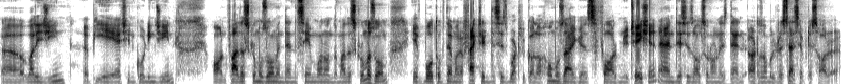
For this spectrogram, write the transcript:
uh, gene, uh, PAH encoding gene on father's chromosome and then the same one on the mother's chromosome. If both of them are affected, this is what we call a homozygous for mutation and this is also known as then autosomal recessive disorder.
